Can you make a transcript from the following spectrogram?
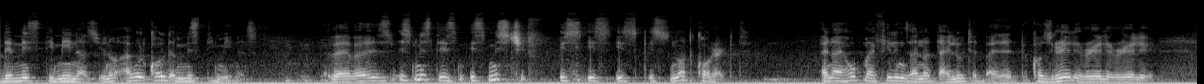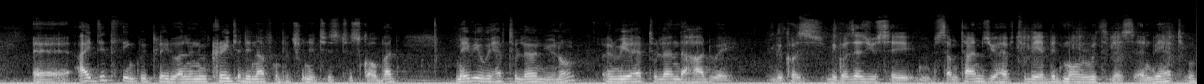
the misdemeanors. You know, I will call them misdemeanors. Uh, it's, it's, mis- it's, it's mischief. It's, it's, it's, it's not correct. And I hope my feelings are not diluted by that because really, really, really, uh, I did think we played well and we created enough opportunities to score. But maybe we have to learn, you know, and we have to learn the hard way because because as you say, sometimes you have to be a bit more ruthless, and we have to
